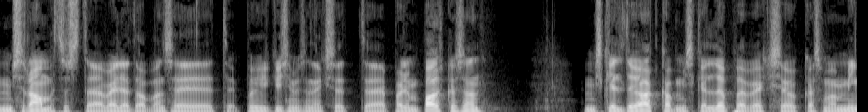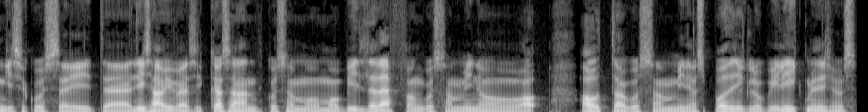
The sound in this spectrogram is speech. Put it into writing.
mis raamatust ta välja toob, on see, et põhiküsimus on, eks ju, et palju ma palka saan mis kell töö hakkab, mis kell lõpeb, eks ju, kas ma mingisuguseid äh, lisahüvesid ka saan, kus on mu mobiiltelefon, kus on minu auto, kus on minu spordiklubi liikmelisus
